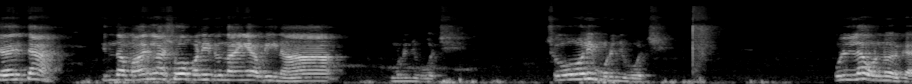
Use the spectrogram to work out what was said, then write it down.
சரிதான் இந்த மாதிரிலாம் ஷோ பண்ணிட்டு இருந்தாங்க அப்படின்னா முடிஞ்சு போச்சு. சோழி முடிஞ்சு போச்சு. உள்ள ஒன்றும் இருக்க.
